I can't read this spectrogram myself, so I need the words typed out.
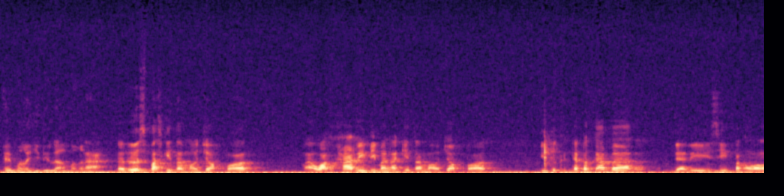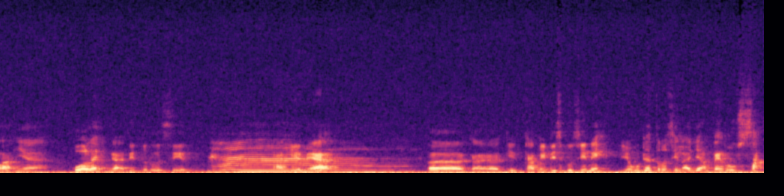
eh malah jadi lama kan Nah, terus pas kita mau copot, nah, wak- hari di mana kita mau copot, itu dapat kabar dari si pengelolanya, boleh nggak diterusin? Ah. Akhirnya, Eh, kayak ki- kami diskusi nih, ya udah terusin aja sampai rusak.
